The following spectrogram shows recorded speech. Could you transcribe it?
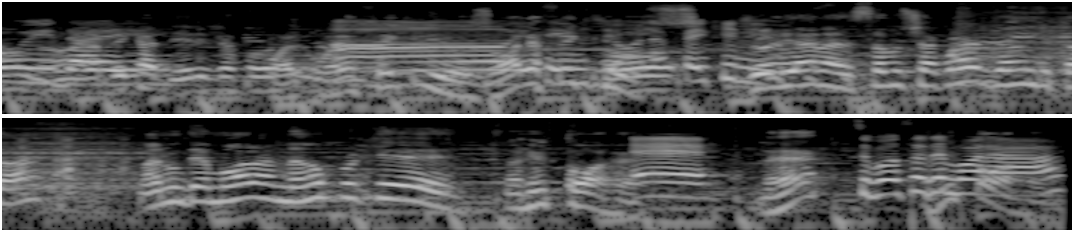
Não, não, e não. daí. Era brincadeira, já falou Olha, que olha a fake news, Ah, olha a entendi, fake news. olha a fake news. Juliana, estamos te aguardando, tá? Mas não demora não, porque... Senão a gente torra, É, né? se você demorar,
